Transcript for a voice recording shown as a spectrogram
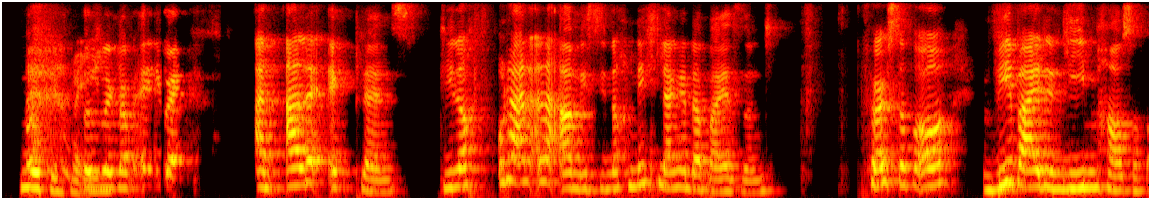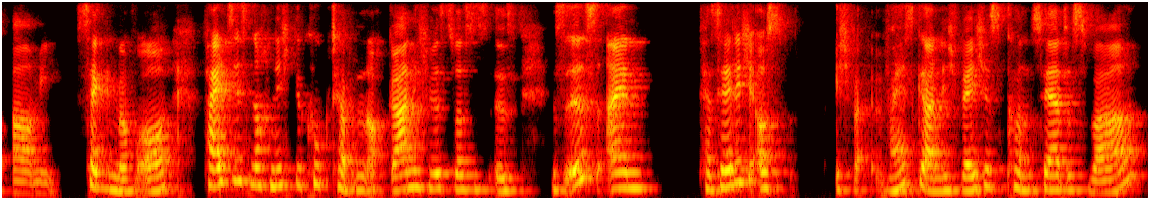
Möglich bei Das ist ihm. ich glaube, anyway, an alle Eggplants, die noch, oder an alle Armies, die noch nicht lange dabei sind. First of all, wir beide lieben House of Army. Second of all, falls ihr es noch nicht geguckt habt und auch gar nicht wisst, was es ist, es ist ein tatsächlich aus, ich we- weiß gar nicht, welches Konzert es war.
